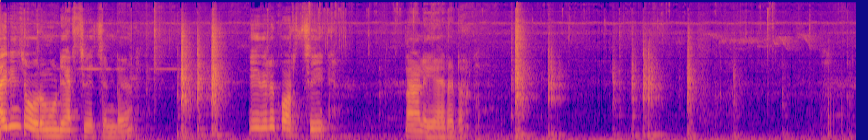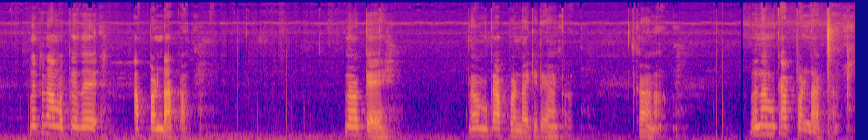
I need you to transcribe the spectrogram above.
അരിയും ചോറും കൂടി അരച്ച് വെച്ചിട്ടുണ്ട്. ഇതിൽ കുറച്ച് നാളികേരം ഇടാം. എന്നിട്ട് നമുക്കിത് അപ്പം ഉണ്ടാക്കാം. നമുക്ക് അപ്പം ഉണ്ടാക്കിയിട്ട് കാണാം. കാണാം. അപ്പോൾ നമുക്ക് അപ്പം ഉണ്ടാക്കാം.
